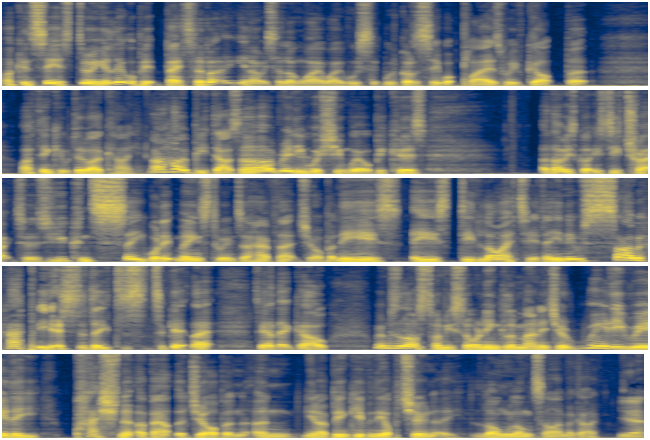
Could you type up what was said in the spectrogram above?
I can see us doing a little bit better, but you know it's a long way away. We'll see, we've got to see what players we've got, but I think he'll do okay. I hope he does. I I really wish him well because. Although he's got his detractors, you can see what it means to him to have that job, and he is he's delighted, and he was so happy yesterday to, to get that to get that goal. When was the last time you saw an England manager really, really passionate about the job and, and you know being given the opportunity? Long, long time ago. Yeah.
